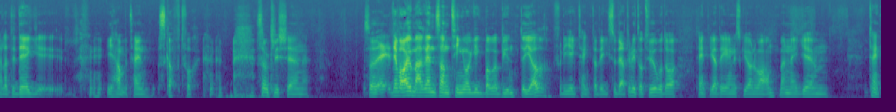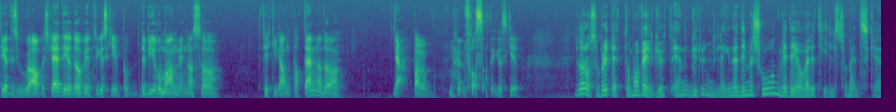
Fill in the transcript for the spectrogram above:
Eller det er det jeg i hermetegn skapt for, som klisjeen er. Så det, var jo mer en sånn ting jeg bare begynte å gjøre. Fordi jeg tenkte at jeg studerte litteratur, og da tenkte jeg at jeg egentlig skulle gjøre noe annet. Men jeg eh, tenkte jeg at jeg skulle gå arbeidsledig, og da begynte jeg å skrive på debutromanen min. Og så fikk jeg antatt den, og da ja, bare fortsatte jeg å skrive. Du har også blitt bedt om å velge ut en grunnleggende dimensjon ved det å være til som menneske.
